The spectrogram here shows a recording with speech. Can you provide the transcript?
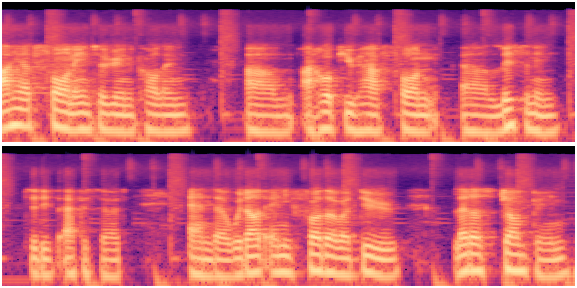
I had fun interviewing Colin. Um, I hope you have fun uh, listening to this episode. And uh, without any further ado, let us jump in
